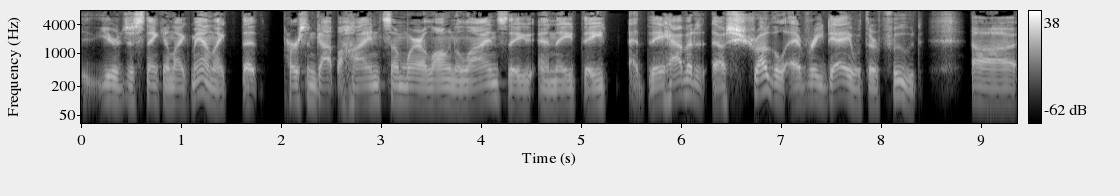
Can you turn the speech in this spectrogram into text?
you're just thinking like, man, like that person got behind somewhere along the lines. They and they they they have a, a struggle every day with their food. Uh,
